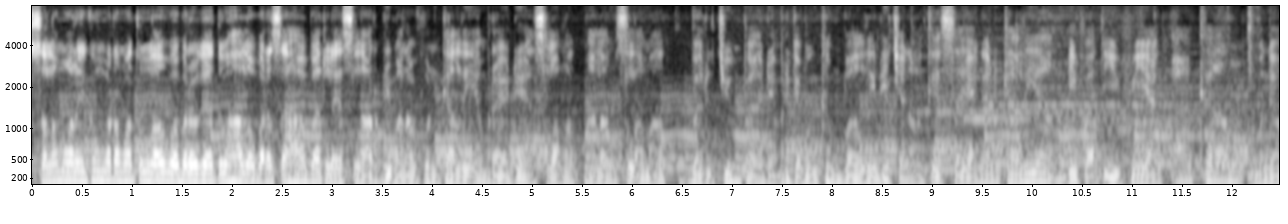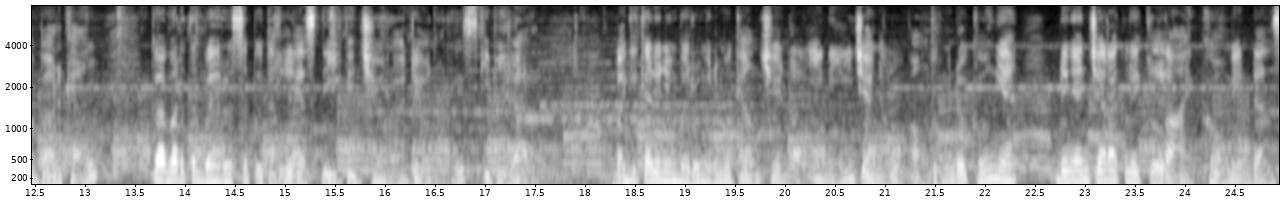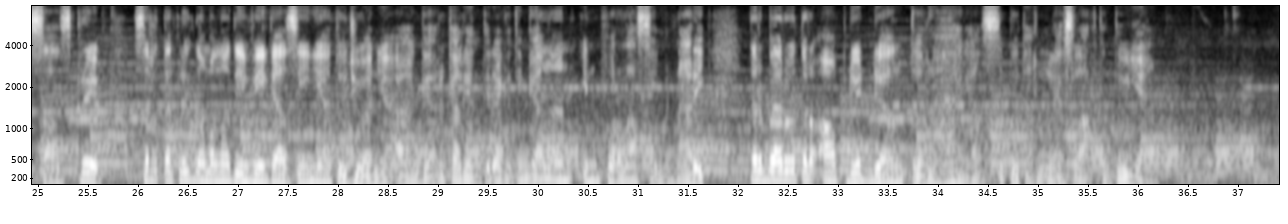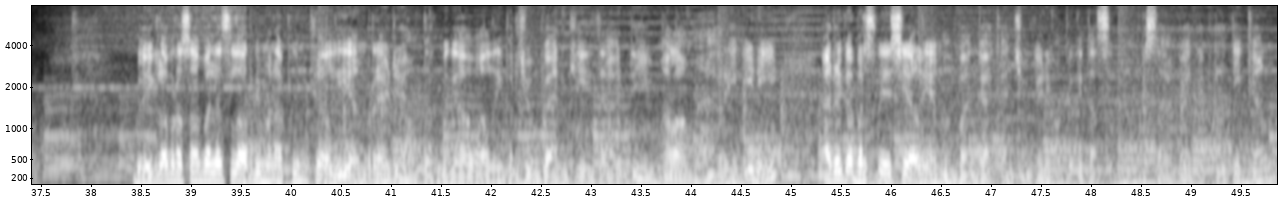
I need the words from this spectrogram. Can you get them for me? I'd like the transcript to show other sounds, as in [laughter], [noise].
Assalamualaikum warahmatullahi wabarakatuh. Halo para sahabat Leslar Di mana pun kalian berada Selamat malam, selamat berjumpa Dan bergabung kembali di channel kesayangan kalian Diva TV yang akan mengabarkan Kabar terbaru seputar Lesti Kejora dan Rizky Bilar bagi kalian yang baru menemukan channel ini, jangan lupa untuk mendukungnya dengan cara klik like, komen, dan subscribe, serta klik tombol notifikasinya tujuannya agar kalian tidak ketinggalan informasi menarik, terbaru, terupdate, dan terhangat seputar Leslar tentunya. Baiklah persahabat Leslar di mana pun kalian berada untuk mengawali perjumpaan kita di malam hari ini ada kabar spesial yang membanggakan juga nih untuk kita semua persahabatnya Perhatikan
